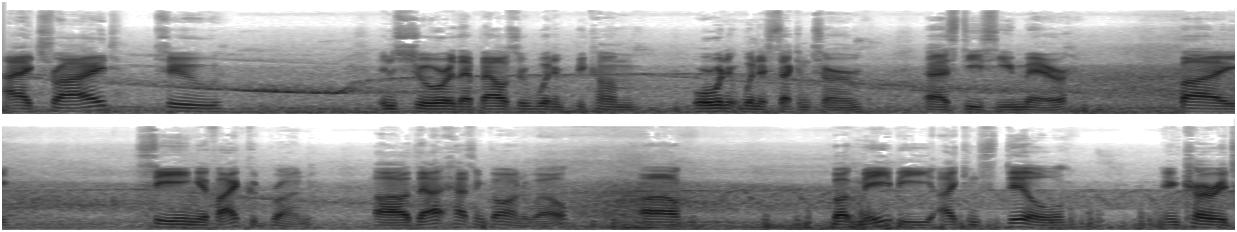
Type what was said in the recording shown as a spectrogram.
I tried to ensure that Bowser wouldn't become or wouldn't win a second term as DC mayor by seeing if I could run. Uh, that hasn't gone well. Uh, but maybe I can still encourage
